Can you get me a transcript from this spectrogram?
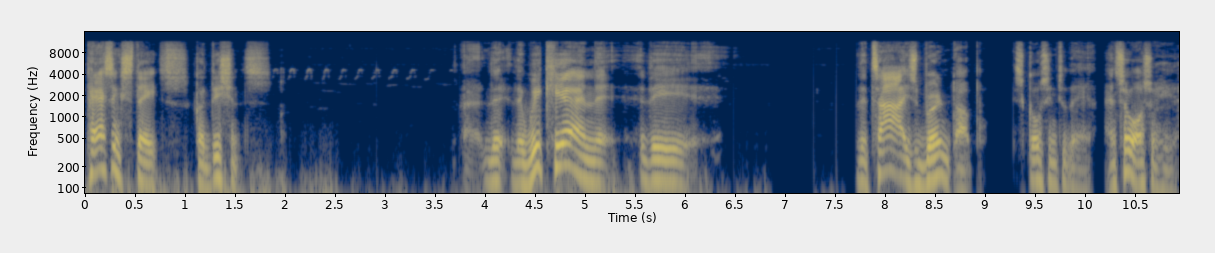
passing states, conditions. Uh, the, the wick here and the, the, the tar is burned up. It goes into the air. And so also here.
